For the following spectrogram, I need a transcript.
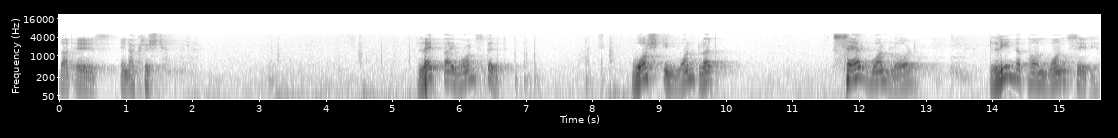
that is in a Christian. Led by one Spirit, washed in one blood, serve one Lord, lean upon one Saviour,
